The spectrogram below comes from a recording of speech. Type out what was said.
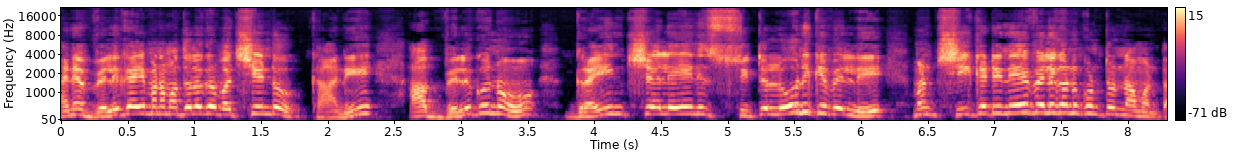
ఆయన వెలుగై మన మధ్యలోకి వచ్చిండు. కానీ ఆ వెలుగును గ్రహించలేని స్థితిలోనికి వెళ్ళి మనం చీకటినే వెలుగు అనుకుంటున్నామంట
